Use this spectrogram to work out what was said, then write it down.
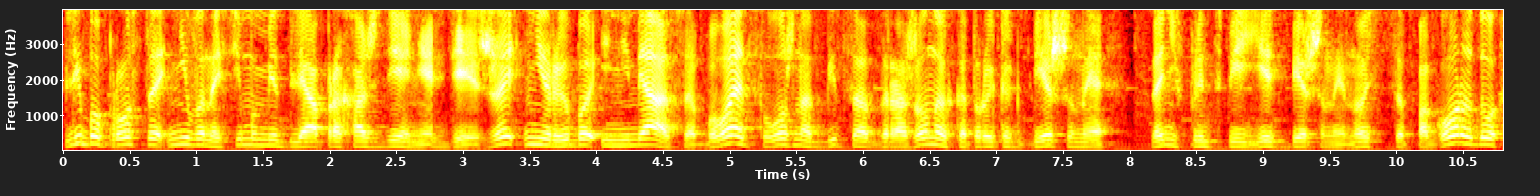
либо просто невыносимыми для прохождения. Здесь же ни рыба и ни мясо. Бывает сложно отбиться от зараженных, которые как бешеные да они в принципе и есть бешеные, носятся по городу,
